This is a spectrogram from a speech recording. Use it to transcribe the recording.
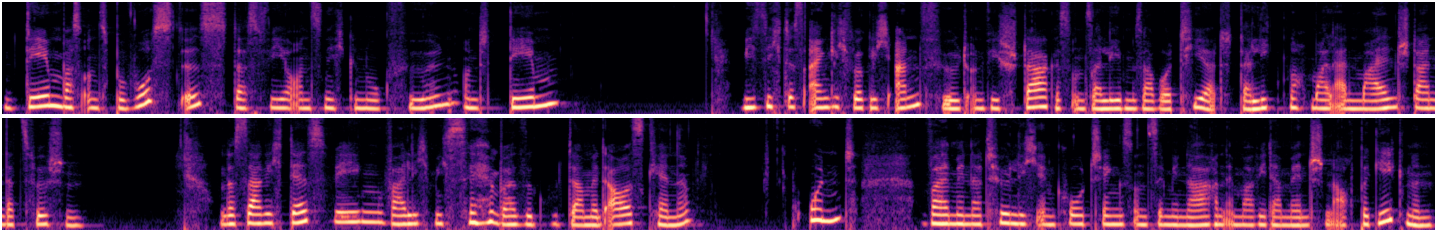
dem, was uns bewusst ist, dass wir uns nicht genug fühlen und dem, wie sich das eigentlich wirklich anfühlt und wie stark es unser Leben sabotiert. Da liegt noch mal ein Meilenstein dazwischen. Und das sage ich deswegen, weil ich mich selber so gut damit auskenne und weil mir natürlich in Coachings und Seminaren immer wieder Menschen auch begegnen,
